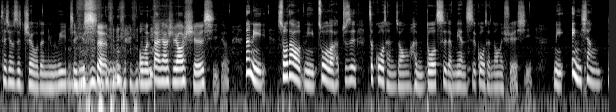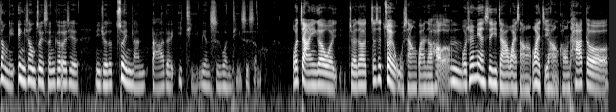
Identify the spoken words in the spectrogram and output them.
这就是 Jill 的努力精神，我们大家需要学习的。那你说到你做了，就是这过程中很多次的面试过程中的学习，你印象让你印象最深刻，而且你觉得最难答的一题面试问题是什么？我讲一个，我觉得就是最无相关的好了。嗯，我去面试一家外商外籍航空，它的。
